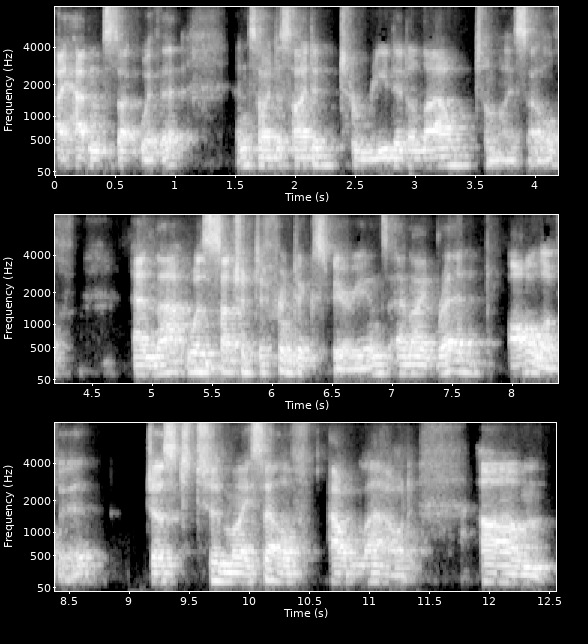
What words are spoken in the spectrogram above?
I hadn't stuck with it, and so I decided to read it aloud to myself, and that was such a different experience. And I read all of it just to myself out loud. Um,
